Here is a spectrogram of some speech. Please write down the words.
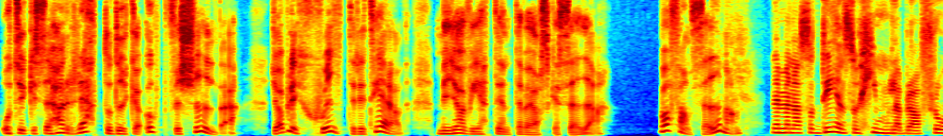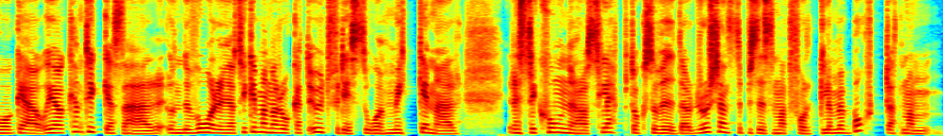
och tycker sig ha rätt att dyka upp förkylda. Jag blir skitirriterad, men jag vet inte vad jag ska säga. Vad fan säger man? Nej men alltså det är en så himla bra fråga och jag kan tycka så här under våren, jag tycker man har råkat ut för det så mycket när restriktioner har släppt och så vidare. Och då känns det precis som att folk glömmer bort att man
